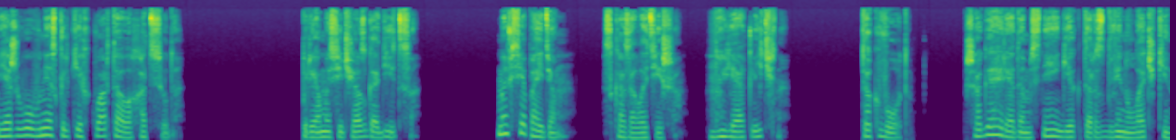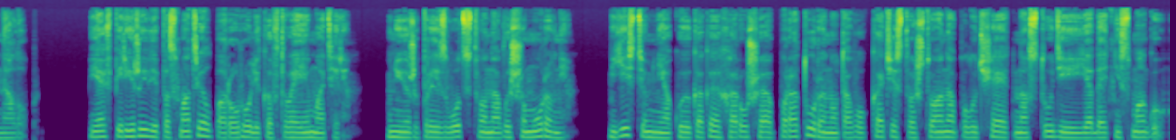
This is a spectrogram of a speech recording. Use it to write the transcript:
Я живу в нескольких кварталах отсюда. Прямо сейчас годится. «Мы все пойдем, сказала Тиша. «Ну я отлично». «Так вот». Шагая рядом с ней, Гектор сдвинул очки на лоб. «Я в перерыве посмотрел пару роликов твоей матери. У нее же производство на высшем уровне. Есть у меня кое-какая хорошая аппаратура, но того качества, что она получает на студии, я дать не смогу.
